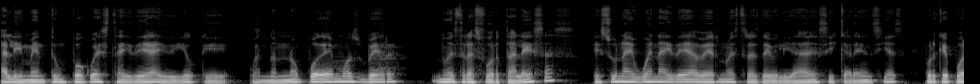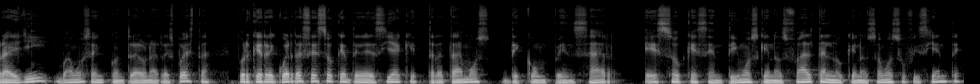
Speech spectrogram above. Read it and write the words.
alimento un poco esta idea y digo que cuando no podemos ver nuestras fortalezas, es una buena idea ver nuestras debilidades y carencias porque por allí vamos a encontrar una respuesta. Porque recuerdas eso que te decía que tratamos de compensar eso que sentimos que nos falta en lo que no somos suficiente.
